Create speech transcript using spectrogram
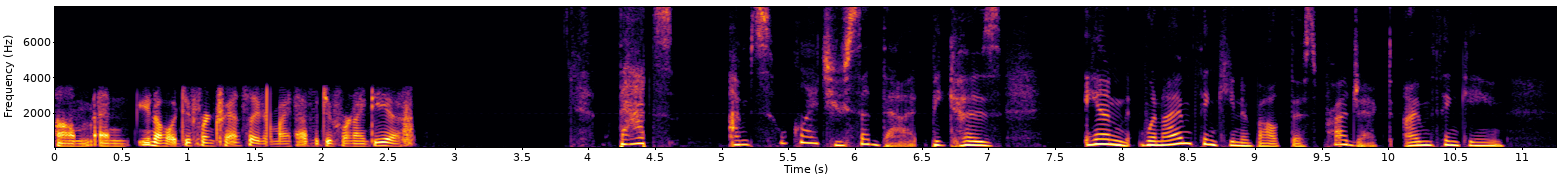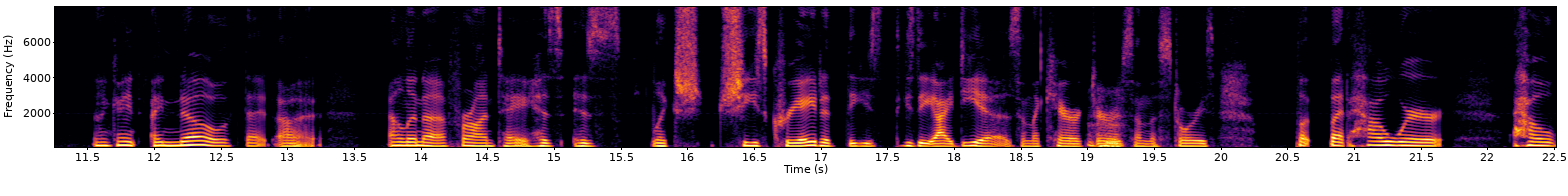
um, and you know, a different translator might have a different idea. That's I'm so glad you said that because, and when I'm thinking about this project, I'm thinking, like I, I know that uh, Elena Ferrante has has like sh- she's created these these the ideas and the characters mm-hmm. and the stories, but but how we're how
